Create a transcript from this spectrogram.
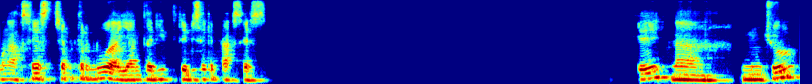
mengakses chapter 2 yang tadi tidak bisa kita akses. Oke, nah muncul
